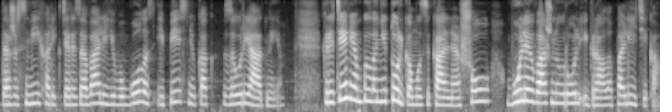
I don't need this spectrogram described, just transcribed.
Даже СМИ характеризовали его голос и песню как заурядные. Критерием было не только музыкальное шоу, более важную роль играла политика.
